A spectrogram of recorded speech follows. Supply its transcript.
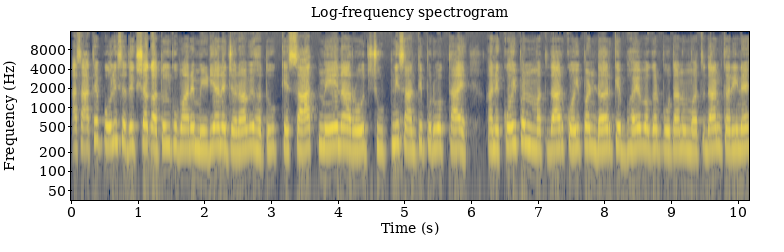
આ સાથે પોલીસ અધિક્ષક અતુલ કુમારે મીડિયાને જણાવ્યું હતું કે સાત મે ના રોજ ચૂંટણી શાંતિપૂર્વક થાય અને કોઈ પણ મતદાર કોઈ પણ ડર કે ભય વગર પોતાનું મતદાન કરીને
